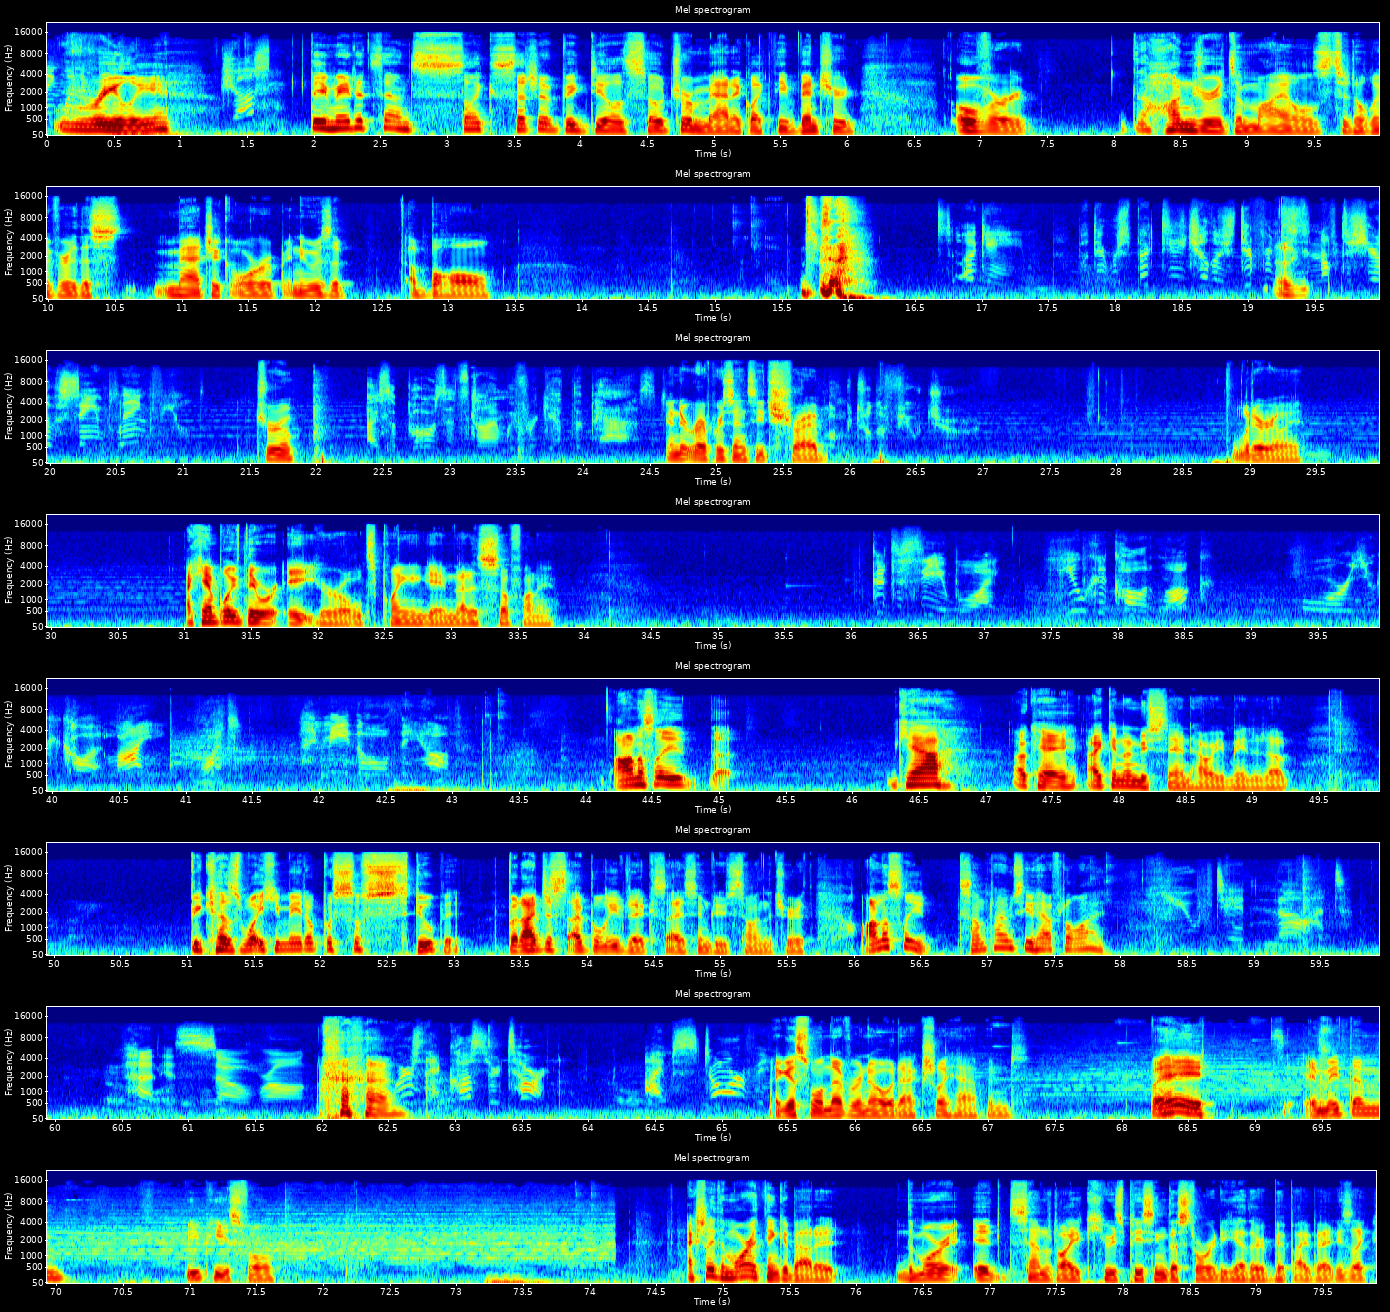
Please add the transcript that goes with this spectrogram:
Really? They made it sound s- like such a big deal. It's so dramatic. Like they ventured over the hundreds of miles to deliver this magic orb, and it was a, a ball. True. And it represents each tribe, literally. I can't believe they were eight year olds playing a game. That is so funny. Good to see you, boy. You could call it luck, or you could call it lying. What? I made the whole thing up. honestly, uh, yeah, okay, I can understand how he made it up. Because what he made up was so stupid. But I just, I believed it because I assumed he was telling the truth. Honestly, sometimes you have to lie. You did not. That is so wrong. I Where's that custard tart? I'm starving. guess we'll never know what actually happened. But hey, it made them be peaceful. Actually, the more I think about it, the more it sounded like he was piecing the story together bit by bit. He's like,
